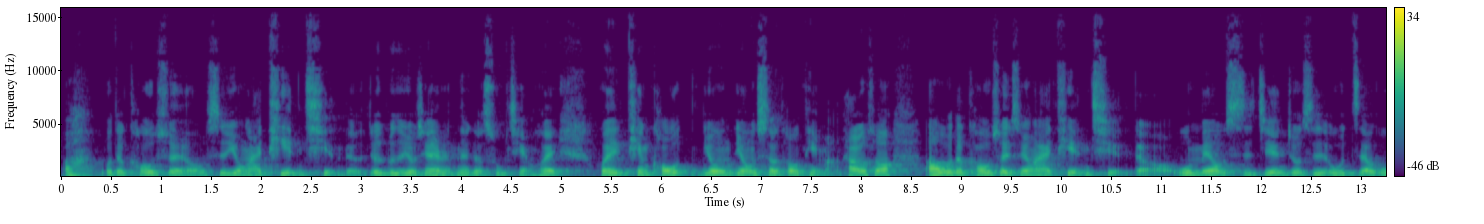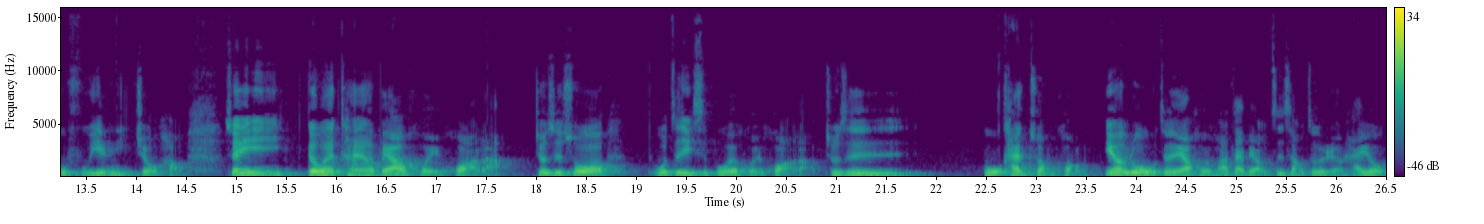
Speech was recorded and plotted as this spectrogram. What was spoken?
啊，我的口水哦是用来舔钱的，就是不是有些人那个数钱会会舔口用用舌头舔嘛？他就说哦，我的口水是用来舔钱的哦，我没有时间，就是我只我敷衍你就好。所以各位看要不要回话啦？就是说，我自己是不会回话啦，就是我看状况，因为如果我真的要回话，代表至少这个人还有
